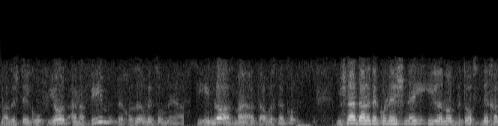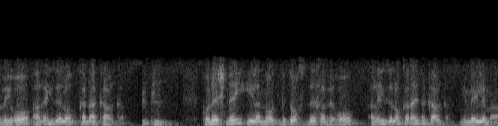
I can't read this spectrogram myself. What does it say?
מה זה שתי גרופיות? ענפים וחוזר וצומח. כי אם לא, אז מה, אתה הורס את הכל. משנה ד' הקונה שני אילנות בתוך שדה חברו, הרי זה לא קנה קרקע. קונה שני אילנות בתוך שדה חברו, הרי זה לא קנה את הקרקע. ממילא מה?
